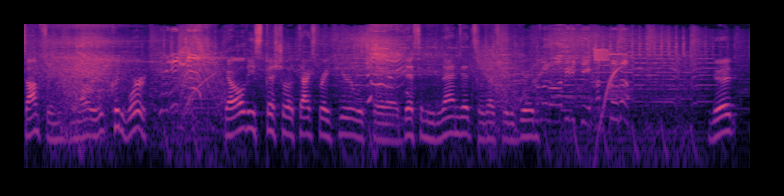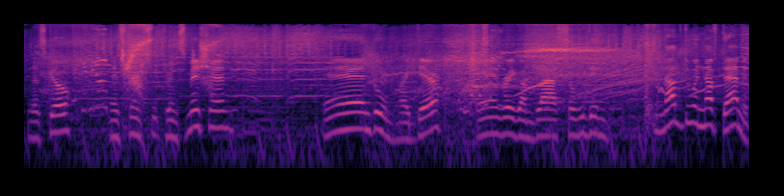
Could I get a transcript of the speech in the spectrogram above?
something, you know, it could work. Got all these special attacks right here, which uh, definitely landed, so that's really good. Good, let's go. And trans transmission. And boom, right there. And ray gun blast, so we didn't not do enough damage.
